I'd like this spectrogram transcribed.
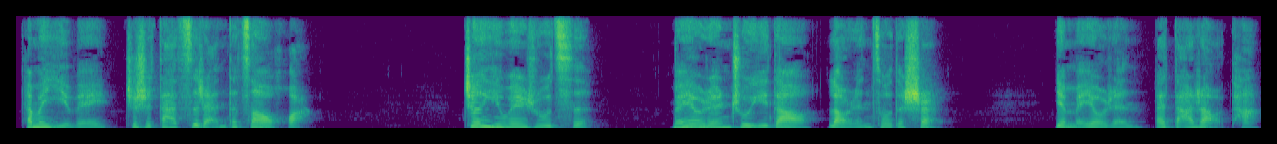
他们以为这是大自然的造化。正因为如此，没有人注意到老人做的事儿，也没有人来打扰他。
